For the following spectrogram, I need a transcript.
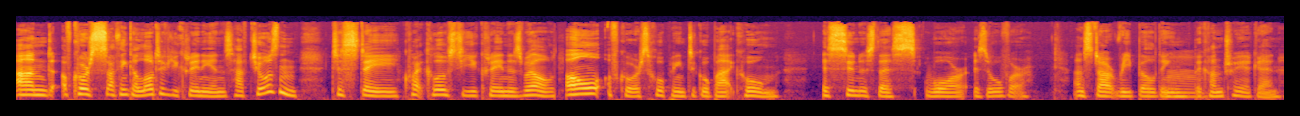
And of course, I think a lot of Ukrainians have chosen to stay quite close to Ukraine as well. All of course hoping to go back home as soon as this war is over and start rebuilding mm. the country again.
